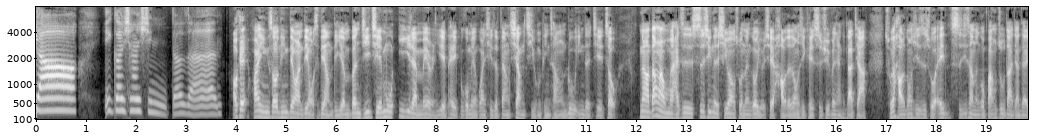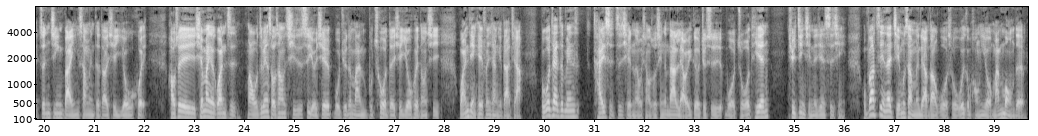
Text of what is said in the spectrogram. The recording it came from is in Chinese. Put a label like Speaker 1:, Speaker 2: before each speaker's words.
Speaker 1: 要一个相信你的人。
Speaker 2: OK，欢迎收听电玩店，我是电养迪恩。本集节目依然没有人夜配，不过没有关系，这非常像极我们平常录音的节奏。那当然，我们还是私心的希望说，能够有一些好的东西可以持续分享给大家。所谓好的东西是说，诶，实际上能够帮助大家在真金白银上面得到一些优惠。好，所以先卖个关子。那我这边手上其实是有一些我觉得蛮不错的一些优惠东西，晚点可以分享给大家。不过在这边。开始之前呢，我想说先跟大家聊一个，就是我昨天去进行的一件事情。我不知道之前在节目上有没有聊到过，说我有个朋友蛮猛的，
